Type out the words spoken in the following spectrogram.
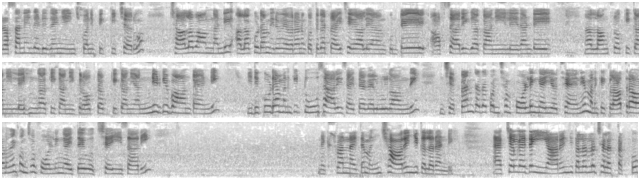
డ్రెస్ అనేది డిజైన్ చేయించుకొని పిక్ ఇచ్చారు. చాలా బాగుందండి. అలా కూడా మీరు ఎవరైనా కొత్తగా ట్రై చేయాలి అని అనుకుంటే హాఫ్ శారీగా కానీ లేదంటే లాంగ్ ఫ్రాక్కి కానీ లెహెంగాకి కానీ క్రాప్ టాప్కి కానీ అన్నిటికీ బాగుంటాయండి. ఇది కూడా మనకి టూ శారీస్ అయితే అవైలబుల్గా ఉంది. చెప్పాను కదా కొంచెం ఫోల్డింగ్ అయ్యి వచ్చాయని. మనకి క్లాత్ రావడమే కొంచెం ఫోల్డింగ్ అయితే వచ్చాయి ఈ సారీ నెక్స్ట్ వన్ అయితే మంచి ఆరెంజ్ కలర్ అండి. యాక్చువల్గా అయితే ఈ ఆరెంజ్ కలర్లో చాలా తక్కువ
